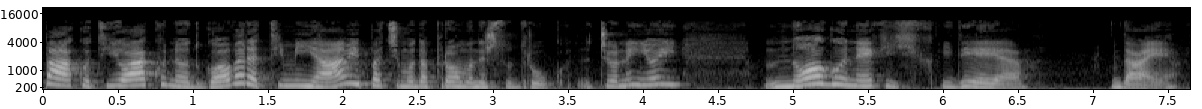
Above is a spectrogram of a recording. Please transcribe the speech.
pa ako ti ovako ne odgovara, ti mi javi pa ćemo da probamo nešto drugo. Znači ona njoj mnogo nekih ideja daje.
